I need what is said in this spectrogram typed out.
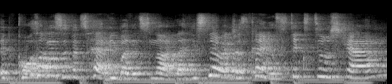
It goes on as if it's heavy, but it's not. Like, you see how it just kind of sticks to strands?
